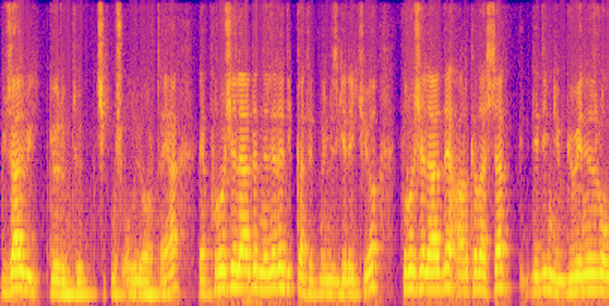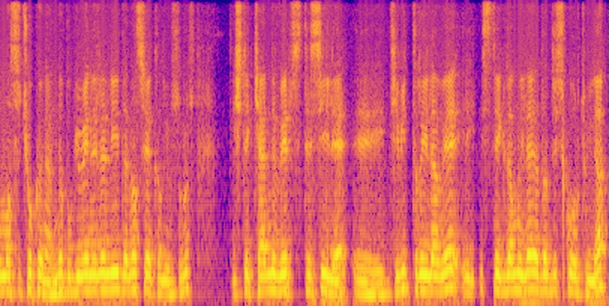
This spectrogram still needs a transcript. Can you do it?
güzel bir görüntü çıkmış oluyor ortaya. E, projelerde nelere dikkat etmemiz gerekiyor? Projelerde arkadaşlar dediğim gibi güvenilir olması çok önemli. Bu güvenilirliği de nasıl yakalıyorsunuz? İşte kendi web sitesiyle, e, Twitter'ıyla ve e, Instagram'ıyla ya da Discord'uyla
